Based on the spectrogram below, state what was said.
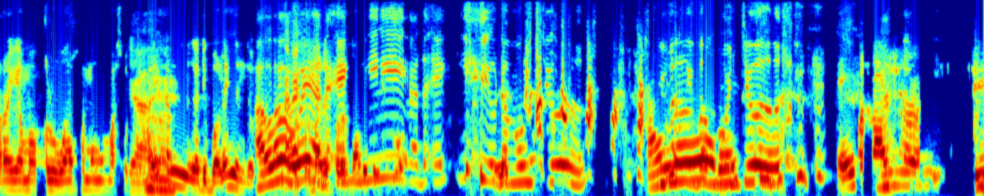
orang yang mau keluar sama mau masuk Ya. Kan nggak dibolehin tuh. Halo, Nah, weh ada Eki, ada Eki udah muncul. Halo, Tiba-tiba ada muncul. Eki.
